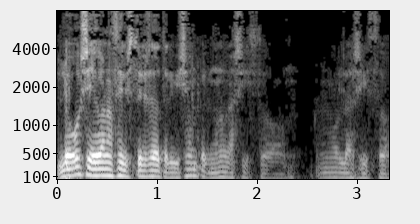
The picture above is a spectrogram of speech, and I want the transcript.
Luego se llegaron a hacer historias de la televisión, pero no las hizo, no las hizo.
